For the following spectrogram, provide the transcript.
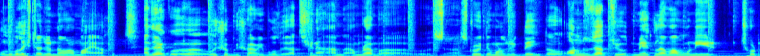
নো জন্য আমার মায়া হচ্ছে। আর যাই হোক ওইসব বিষয় আমি বলতে যাচ্ছি না। আমরা স্টোরিতে মনোযোগ দিই। তো অনন্ত চাচু মেঘলা মামুনির ছোট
